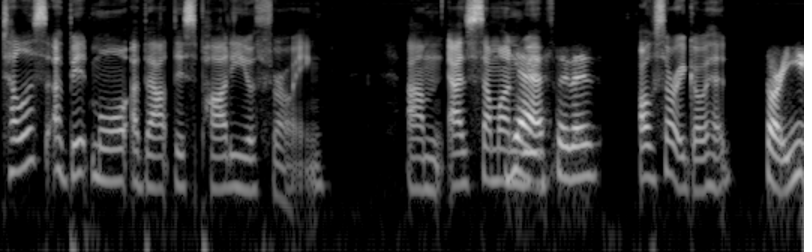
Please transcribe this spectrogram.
Tell us a bit more about this party you're throwing. Um, as someone yeah, with... so there's. Oh, sorry. Go ahead. Sorry, you,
